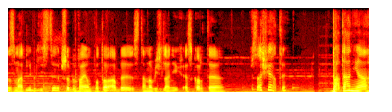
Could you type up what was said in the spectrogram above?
zmarli bliscy przebywają po to, aby stanowić dla nich eskortę w zaświaty. Badania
